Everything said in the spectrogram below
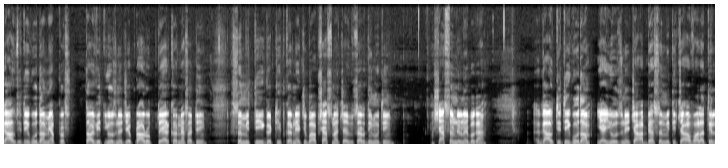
गाव तिथे गोदाम या प्रस्तावित योजनेचे प्रारूप तयार करण्यासाठी समिती गठीत करण्याची बाब शासनाच्या विचाराधीन होती. शासन निर्णय बघा. गाव तिथे गोदाम या योजनेच्या अभ्यास समितीच्या अहवालातील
